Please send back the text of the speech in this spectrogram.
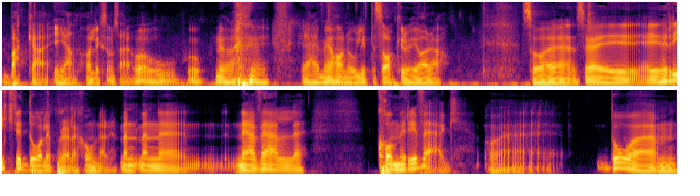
backa igen och liksom så här, oh, oh, nu, ja, men jag har nog lite saker att göra. Så, eh, så jag, är, jag är riktigt dålig på relationer. Men, men när jag väl kommer iväg, då, ehm,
